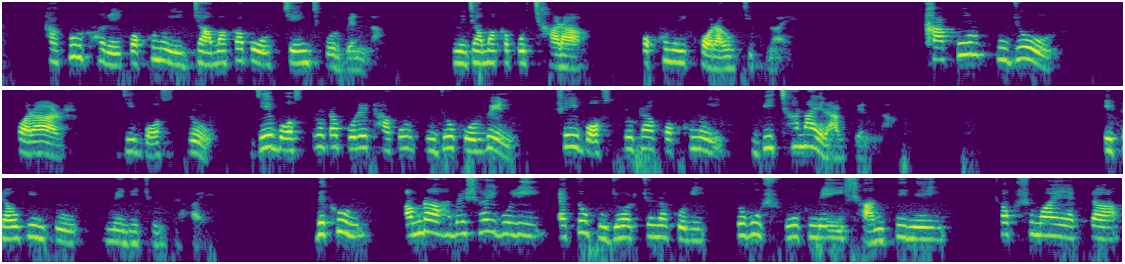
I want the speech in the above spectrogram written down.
ঠাকুর ঘরে কখনোই জামা কাপড় চেঞ্জ করবেন না। মানে জামা কাপড় ছাড়া কখনোই করা উচিত নয়। ঠাকুর পুজোর করার যে বস্ত্র, যে বস্ত্রটা পরে ঠাকুর পুজো করবেন, সেই বস্ত্রটা কখনোই বিছানায় রাখবেন না। এটাও কিন্তু মেনে চলতে হয়। দেখুন, আমরা হামেশাই বলি, এত পুজো অর্চনা করি তবু সুখ নেই, শান্তি নেই। সবসময় একটা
